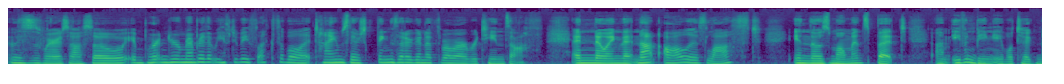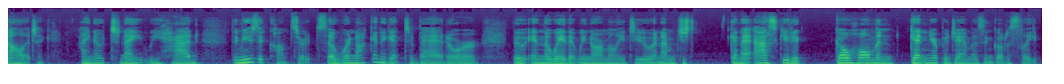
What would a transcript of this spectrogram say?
And this is where it's also important to remember that we have to be flexible. At times, there's things that are going to throw our routines off. And knowing that not all is lost in those moments, but um, even being able to acknowledge, like, I know tonight we had the music concert, so we're not going to get to bed or the, in the way that we normally do. And I'm just going to ask you to go home and get in your pajamas and go to sleep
